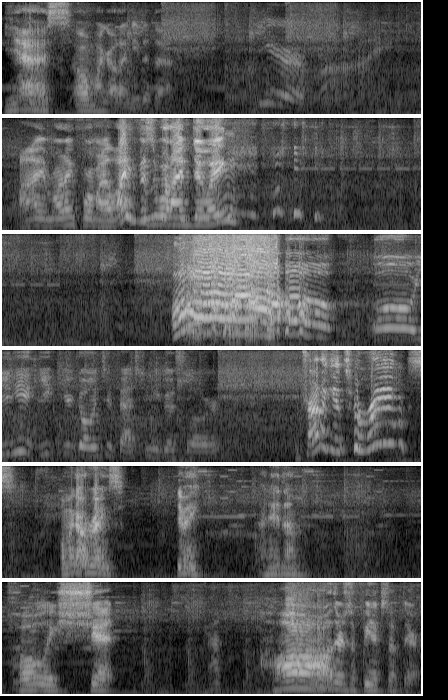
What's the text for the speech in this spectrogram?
Yes! Oh my god, I needed that. You're fine. I am running for my life, is what I'm doing. Oh! Oh, you need. You, you're going too fast. You need to go slower. I'm trying to get to rings. Oh my god, rings! Give me. I need them. Holy shit! God. Oh, there's a phoenix up there.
